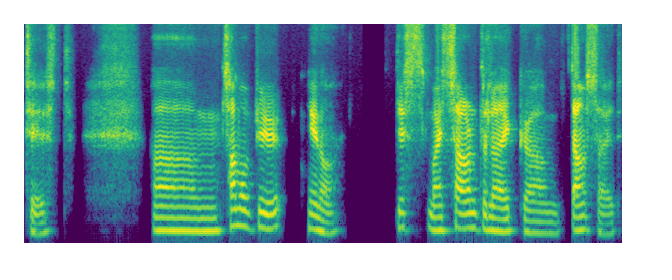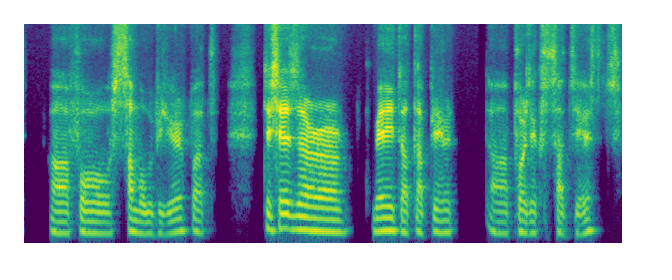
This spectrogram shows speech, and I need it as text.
test. Um, some of you, you know, this might sound like um, downside uh, for some of you, but this is a way that Appium uh, project suggests.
